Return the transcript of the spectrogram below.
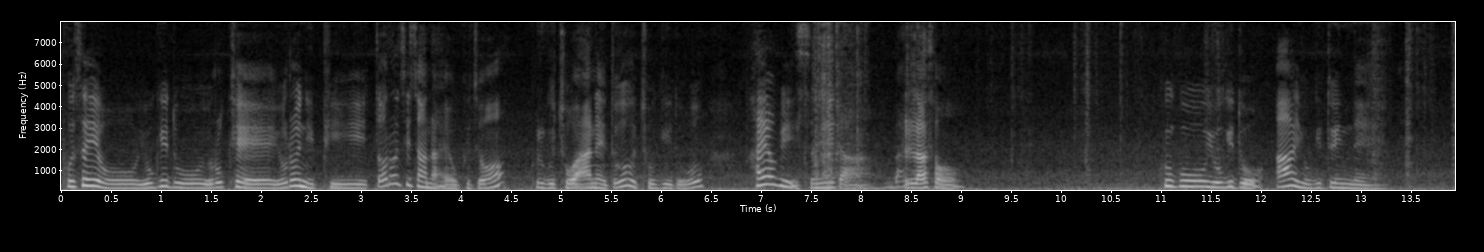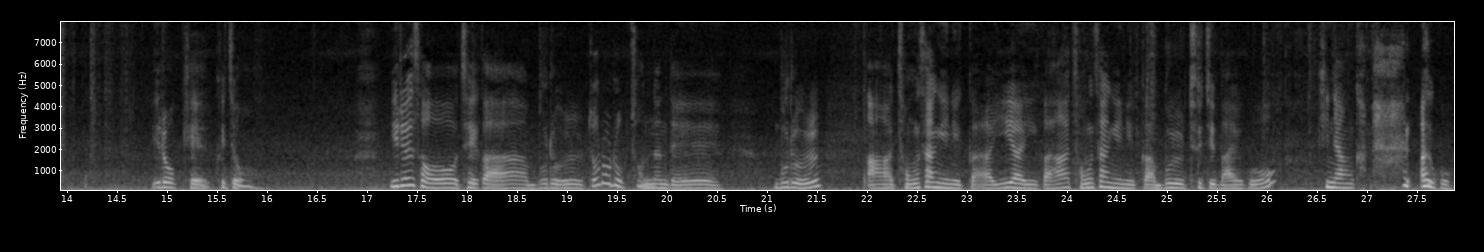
보세요. 여기도 이렇게 요런 잎이 떨어지잖아요. 그죠? 그리고 저 안에도 저기도 하엽이 있습니다. 말라서. 그리고 여기도 아 여기도 있네. 이렇게 그죠? 이래서 제가 물을 쪼르륵 줬는데 물을 아 정상이니까 이 아이가 정상이니까 물 주지 말고 그냥 가만 아이고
